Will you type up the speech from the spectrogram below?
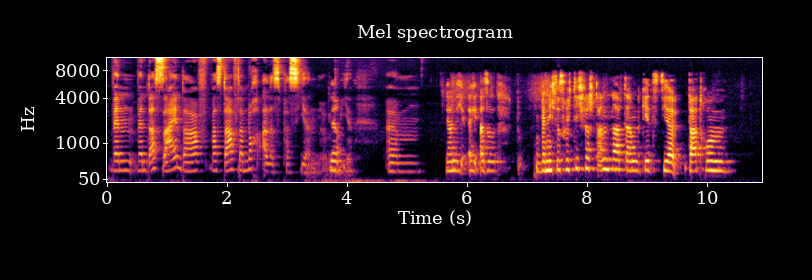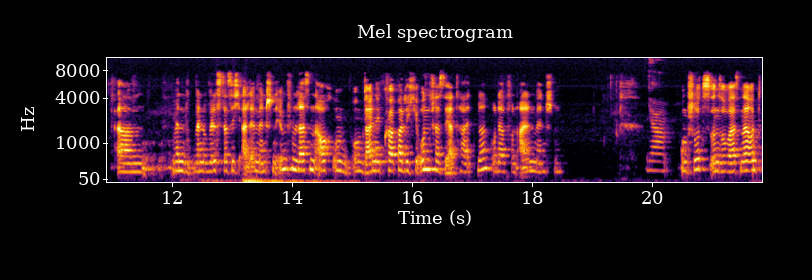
wenn, wenn das sein darf, was darf dann noch alles passieren irgendwie? Ja. Ähm, ja, und ich, also wenn ich das richtig verstanden habe, dann geht es dir darum, ähm, wenn, wenn du willst, dass sich alle Menschen impfen lassen, auch um, um deine körperliche Unversehrtheit, ne? Oder von allen Menschen. Ja. Um Schutz und sowas, ne? Und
